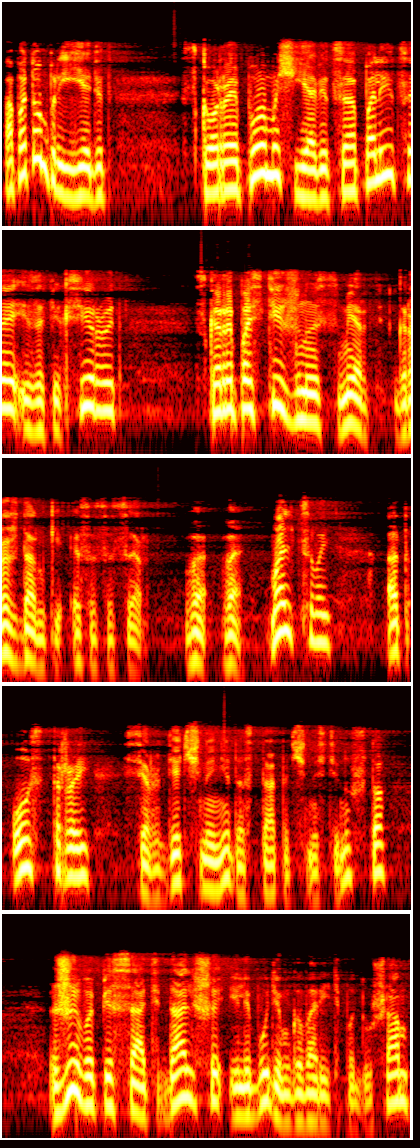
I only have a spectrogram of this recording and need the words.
А потом приедет скорая помощь, явится полиция и зафиксирует скоропостижную смерть гражданки СССР В.В. Мальцевой от острой сердечной недостаточности. Ну что, живо писать дальше или будем говорить по душам?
